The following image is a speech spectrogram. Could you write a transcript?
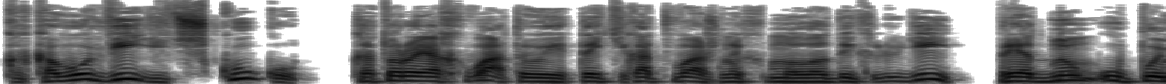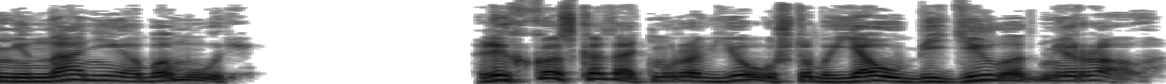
Каково видеть скуку, которая охватывает этих отважных молодых людей при одном упоминании об Амуре? Легко сказать Муравьеву, чтобы я убедил адмирала.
